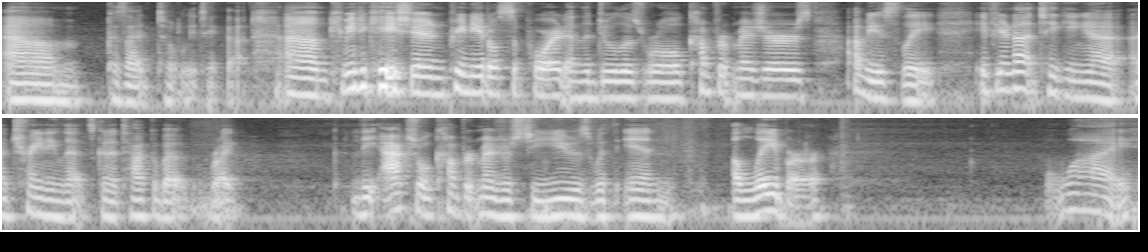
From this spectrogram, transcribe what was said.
because i'd totally take that. Um, communication prenatal support and the doula's role comfort measures obviously. If you're not taking a, a training that's going to talk about right the actual comfort measures to use within a labor why?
